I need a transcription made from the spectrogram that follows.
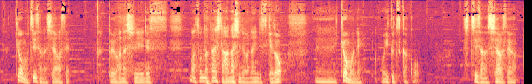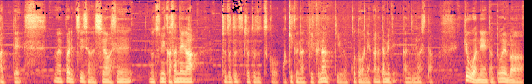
「今日も小さな幸せ」という話です。まあそんな大した話ではないんですけど、えー、今日もねいくつかこう小さな幸せがあって、まあ、やっぱり小さな幸せの積み重ねがちょっとずつちょっとずつこう大きくなっていくなっていうことをね改めて感じました。今日はね例えば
